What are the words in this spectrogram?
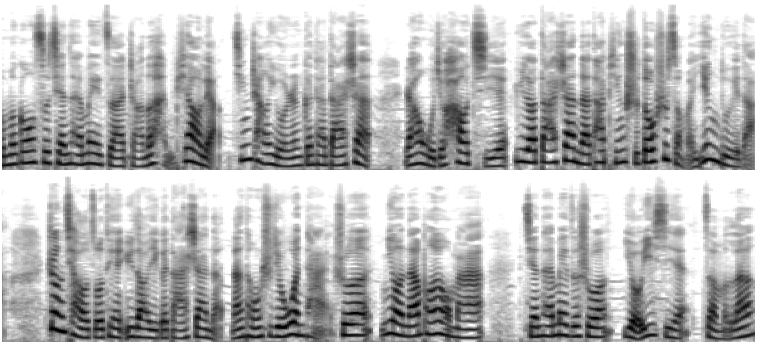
我们公司前台妹子长得很漂亮，经常有人跟她搭讪，然后我就好奇，遇到搭讪的她平时都是怎么应对的？正巧昨天遇到一个搭讪的男同事，就问她说：“你有男朋友吗？”前台妹子说：“有一些，怎么了？”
